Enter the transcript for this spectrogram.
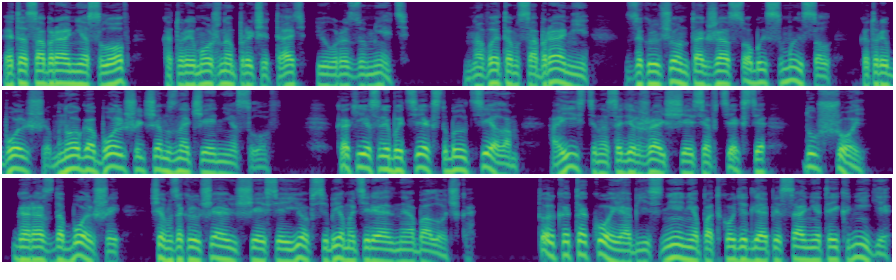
Это собрание слов, которые можно прочитать и уразуметь. Но в этом собрании заключен также особый смысл, который больше, много больше, чем значение слов. Как если бы текст был телом, а истина, содержащаяся в тексте, — душой, гораздо большей, чем заключающаяся ее в себе материальная оболочка. Только такое объяснение подходит для описания этой книги,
